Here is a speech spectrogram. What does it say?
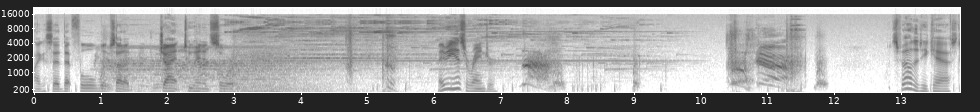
Like I said, that fool whips out a giant two-handed sword. Maybe he's a ranger. What spell did he cast?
